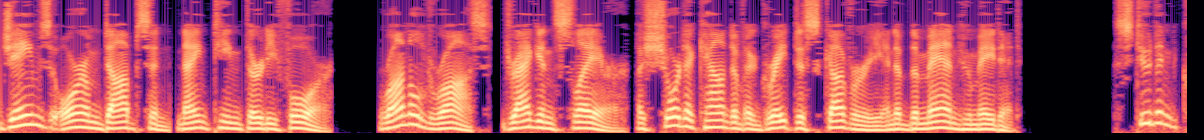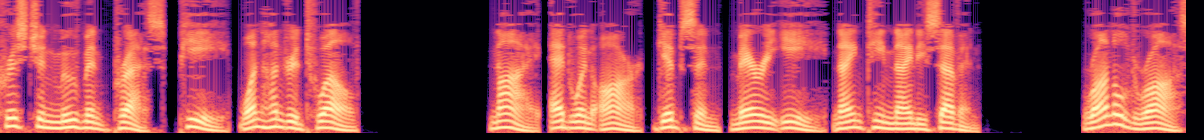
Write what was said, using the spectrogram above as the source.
James Oram Dobson 1934. Ronald Ross, Dragon Slayer, a short account of a great discovery and of the man who made it. Student Christian Movement Press, p. 112 Nye, Edwin R., Gibson, Mary E. 1997. Ronald Ross,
